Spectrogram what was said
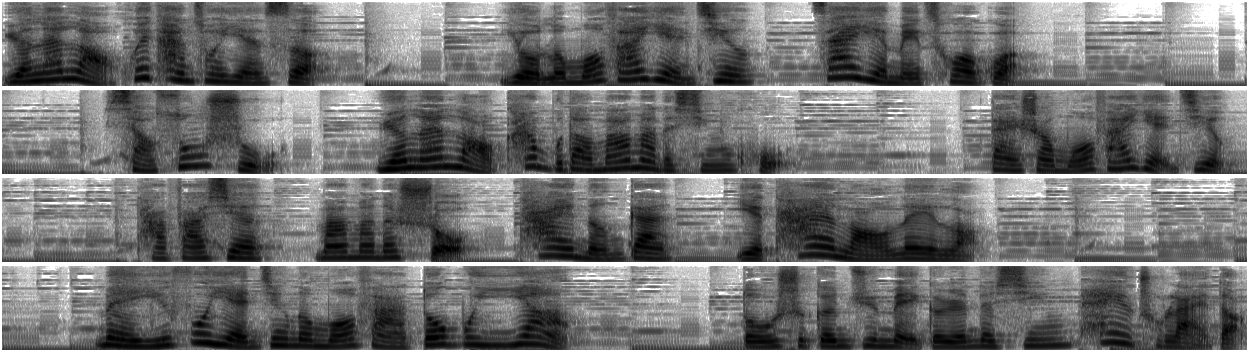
原来老会看错颜色，有了魔法眼镜，再也没错过。小松鼠原来老看不到妈妈的辛苦，戴上魔法眼镜，它发现妈妈的手太能干，也太劳累了。每一副眼镜的魔法都不一样，都是根据每个人的心配出来的。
